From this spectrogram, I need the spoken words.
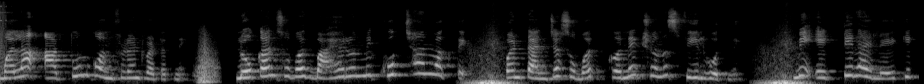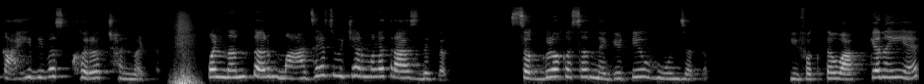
मला आतून कॉन्फिडंट वाटत नाही. लोकांसोबत बाहेरून मी खूप छान वागते पण त्यांच्यासोबत कनेक्शनच फील होत नाही. मी एकटी राहिले की काही दिवस खरंच छान वाटतं. पण नंतर माझेच विचार मला त्रास देतात. सगळं कसं नेगेटिव्ह होऊन जातं. ही फक्त वाक्य नाही आहेत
